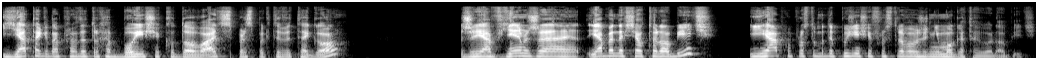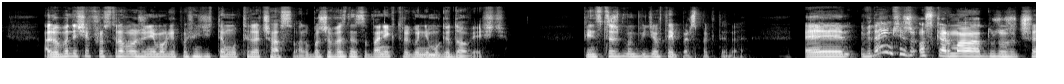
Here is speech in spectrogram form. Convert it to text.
I ja tak naprawdę trochę boję się kodować z perspektywy tego, że ja wiem, że ja będę chciał to robić i ja po prostu będę później się frustrował, że nie mogę tego robić. Albo będę się frustrował, że nie mogę poświęcić temu tyle czasu, albo że wezmę zadanie, którego nie mogę dowieść. Więc też bym widział tej perspektywy. Yy, wydaje mi się, że Oscar ma dużo rzeczy,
